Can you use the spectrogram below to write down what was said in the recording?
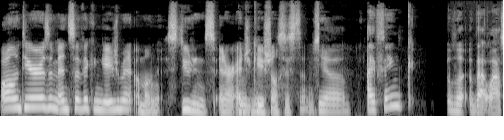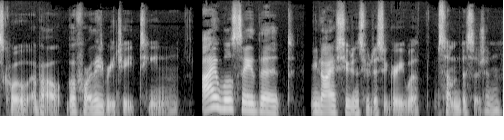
volunteerism and civic engagement among students in our Mm-hmm. educational systems. Yeah. I think that last quote about before they reach 18, I will say that, you know, I have students who disagree with some decision.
